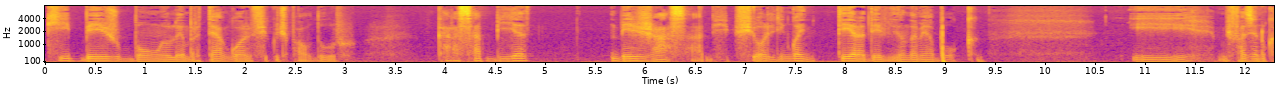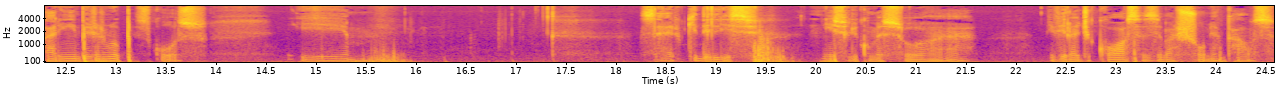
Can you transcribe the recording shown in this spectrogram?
que beijo bom, eu lembro até agora e fico de pau duro. O cara sabia beijar, sabe? Enfiou a língua inteira dele dentro da minha boca. E me fazendo carinho, beijando meu pescoço. E. Sério, que delícia. Nisso ele começou a me virar de costas e baixou minha calça.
